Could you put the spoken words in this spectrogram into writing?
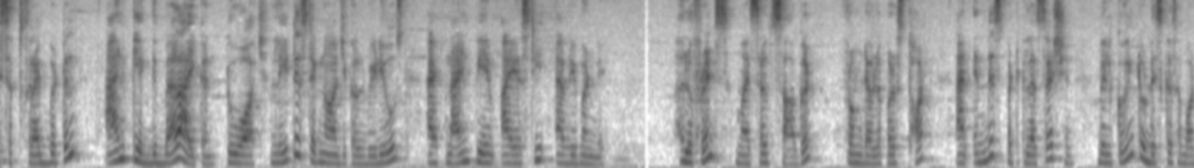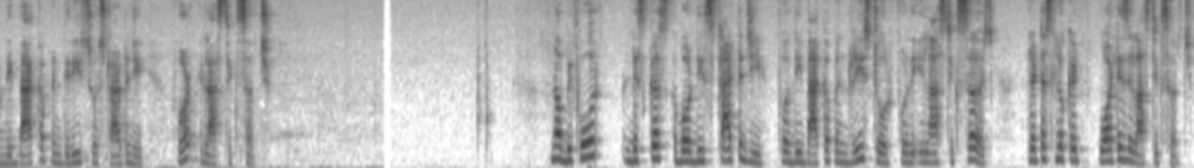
subscribe button and click the bell icon to watch latest technological videos at 9 pm IST every Monday. Hello friends, myself Sagar from Developers Thought and in this particular session we're going to discuss about the backup and the restore strategy for Elasticsearch. Now before discuss about the strategy for the backup and restore for the Elasticsearch, let us look at what is Elasticsearch.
